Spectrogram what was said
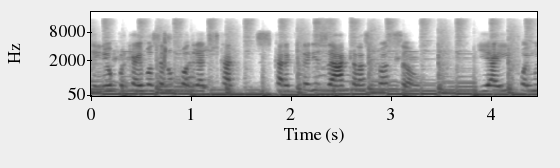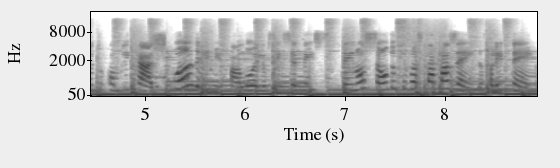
entendeu? Porque aí você não poderia descaracterizar aquela situação. E aí foi muito complicado. Quando ele me falou, ele falou assim: você tem, tem noção do que você está fazendo? Eu falei: tenho.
